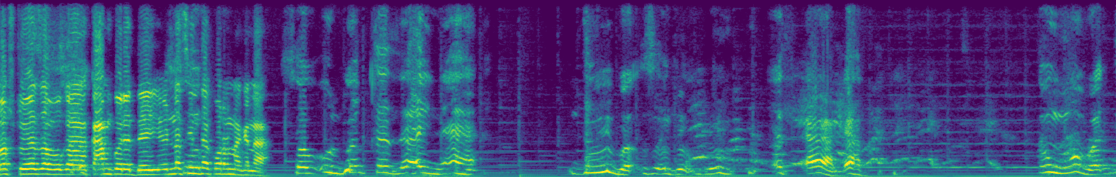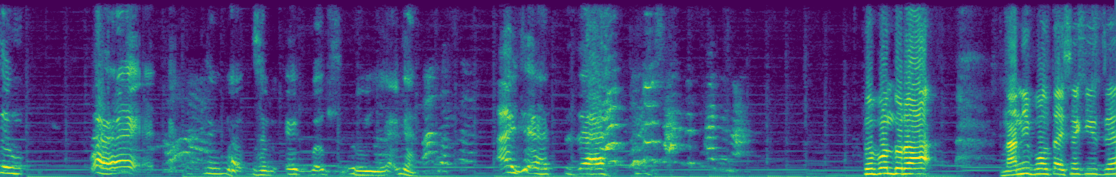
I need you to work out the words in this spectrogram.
নষ্ট হয়ে যাব কাম করে দেই এটা চিন্তা করো না কেনা? সব উঠতে যাই না। তুমি বলতে দুই বছর এক বছর হইয়া গেল। আচ্ছা তো বন্ধুরা নানি বলতাইছে কি যে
